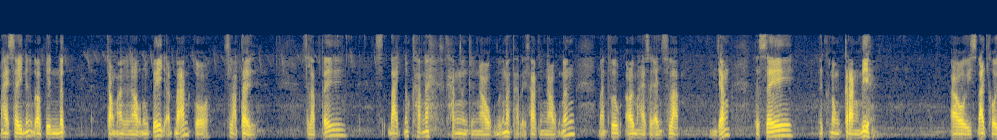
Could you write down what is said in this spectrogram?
មហេសីនឹងដល់ពេលនឹកចង់បានកងោកនឹងពេកអត់បានក៏ ស្លាប់ទៅ ស្លាប់ទៅស្ដាច់នោះខឹងណាខឹងនឹងកងោកនឹងណាថាដោយសារកងោកនឹងបានធ្វើឲ្យមហេសីអញស្លាប់អញ្ចឹងទៅសេនៅក្នុងក្រាំងមាសឲ្យស្ដាច់ខូច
